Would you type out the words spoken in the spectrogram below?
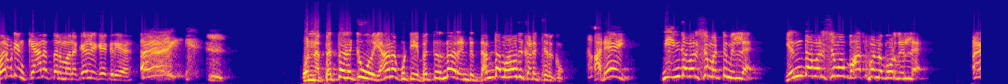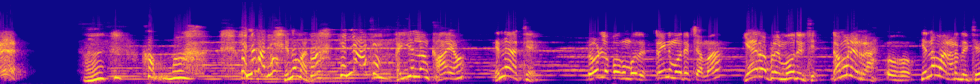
மறுபடியும் கேனத்தனமான கேள்வி கேக்குறிய உன்னை பெத்ததுக்கு ஒரு யானைக்குட்டியை பெத்திருந்தா ரெண்டு தண்டமாவது கிடைச்சிருக்கும். அடே நீ இந்த வருஷம் மட்டும் இல்ல. எந்த வருஷமும் பாஸ் பண்ண போறது இல்ல அம்மா என்னமா அது? என்ன ஆச்சு? கையெல்லாம் காயம். என்ன ஆச்சு? ரோட்ல போகும்போது ட்ரெயின் மோதிருச்சாமா ஏரோப்ளேன் மோதிருச்சு. கம்முனிடுறா ஓஹோ. என்னம்மா நடந்துச்சு?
